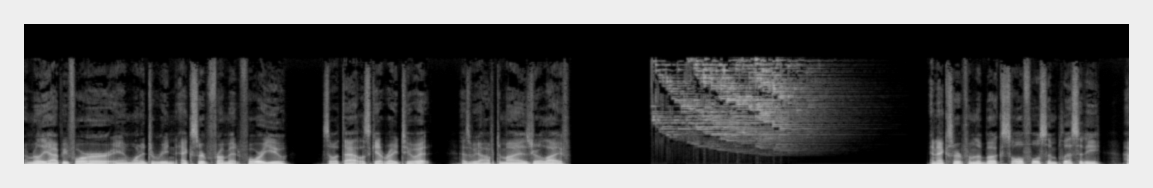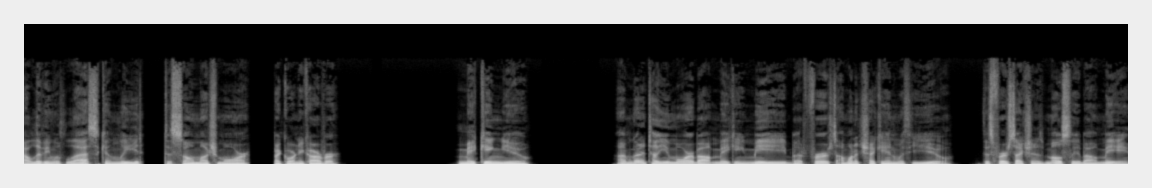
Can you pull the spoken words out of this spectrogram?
I'm really happy for her and wanted to read an excerpt from it for you. So, with that, let's get right to it as we optimize your life. An excerpt from the book Soulful Simplicity How Living with Less Can Lead to So Much More by Courtney Carver. Making You. I'm going to tell you more about making me, but first I want to check in with you. This first section is mostly about me,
